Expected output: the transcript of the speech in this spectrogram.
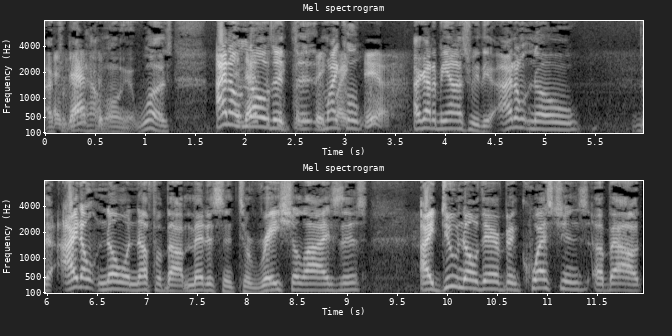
I forgot how long it was. I don't know that uh, Michael. Right I got to be honest with you. I don't know. That I don't know enough about medicine to racialize this. I do know there have been questions about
